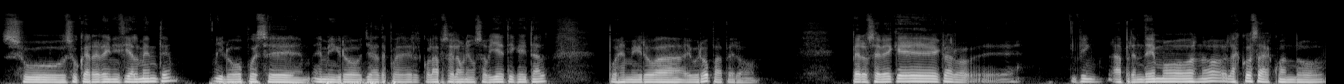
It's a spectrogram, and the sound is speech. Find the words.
su, su carrera inicialmente y luego pues eh, emigró ya después del colapso de la Unión Soviética y tal, pues emigró a Europa, pero pero se ve que, claro, eh, en fin, aprendemos ¿no? las cosas cuando,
